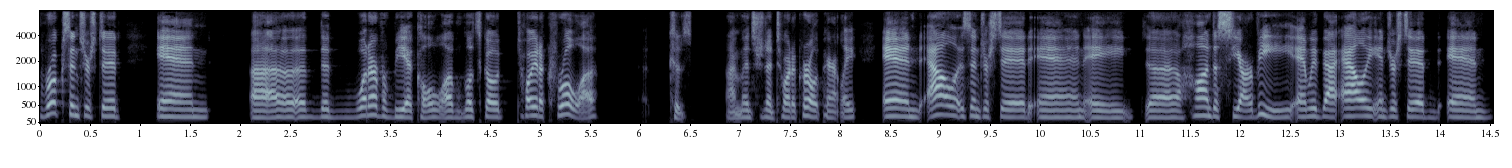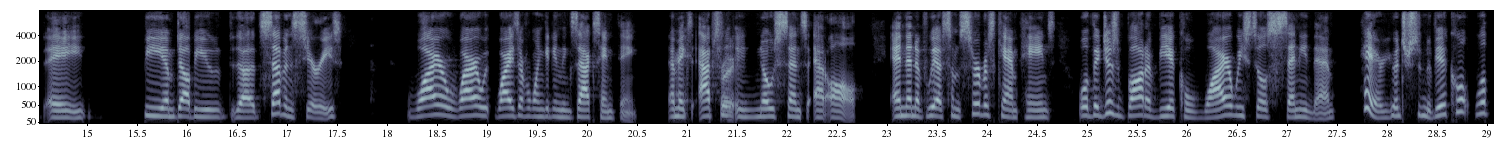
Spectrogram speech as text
Brooke's interested in uh, the whatever vehicle, uh, let's go Toyota Corolla, because I'm interested in Toyota Corolla apparently, and Al is interested in a uh, Honda CRV, and we've got Ali interested in a BMW uh, 7 Series. Why are why are we, why is everyone getting the exact same thing? That makes absolutely right. no sense at all. And then if we have some service campaigns, well, they just bought a vehicle. Why are we still sending them? Hey, are you interested in the vehicle? Well,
